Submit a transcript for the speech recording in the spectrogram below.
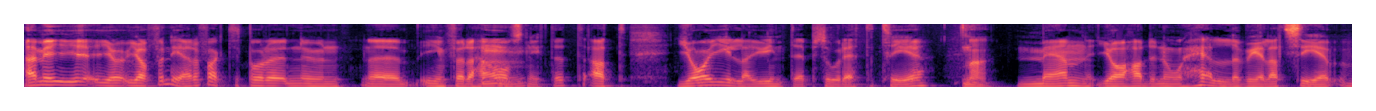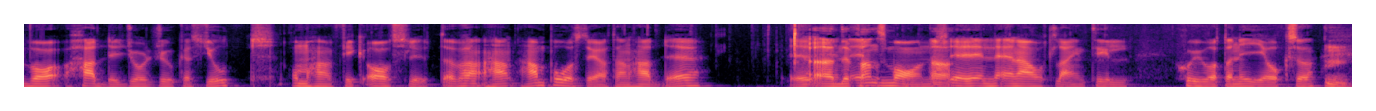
Nej, men jag, jag funderade faktiskt på det nu eh, inför det här Mm. avsnittet att jag gillar ju inte episod 1 3 Nej. men jag hade nog hellre velat se vad hade George Lucas gjort om han fick avsluta. Han, han, han påstår ju att han hade eh, Ja, en, det fanns- manus, ja. en, en outline till 7, 8, 9 också. Mm.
